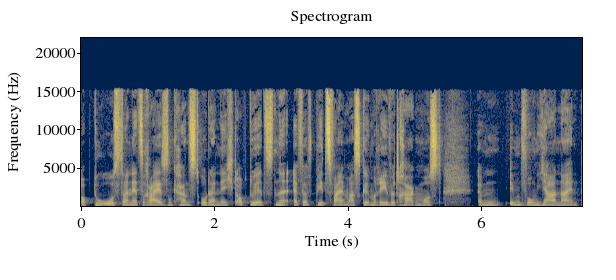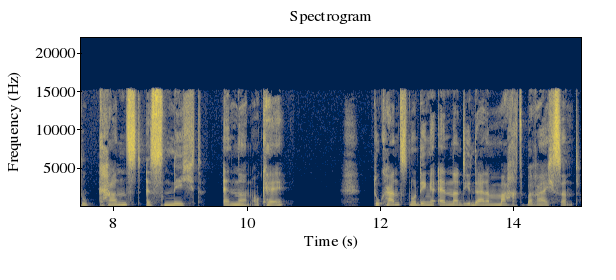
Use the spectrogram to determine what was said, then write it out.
ob du Ostern jetzt reisen kannst oder nicht, ob du jetzt eine FFP2-Maske im Rewe tragen musst. Ähm, Impfung, ja, nein. Du kannst es nicht ändern, okay? Du kannst nur Dinge ändern, die in deinem Machtbereich sind.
